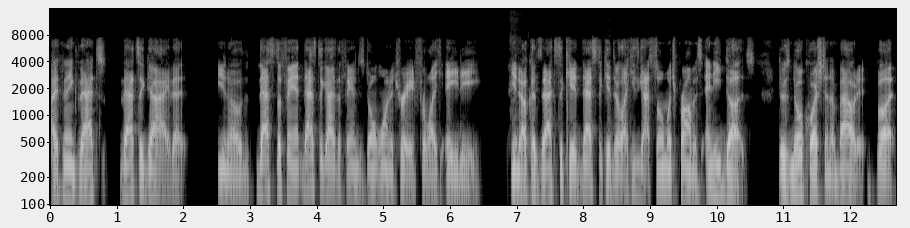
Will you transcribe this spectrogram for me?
I think that's that's a guy that you know that's the fan that's the guy the fans don't want to trade for like AD. You know, because that's the kid. That's the kid. They're like, he's got so much promise, and he does. There's no question about it. But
